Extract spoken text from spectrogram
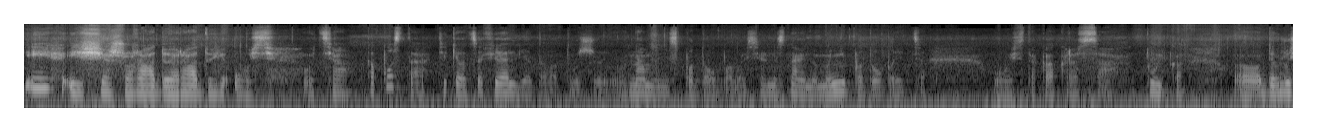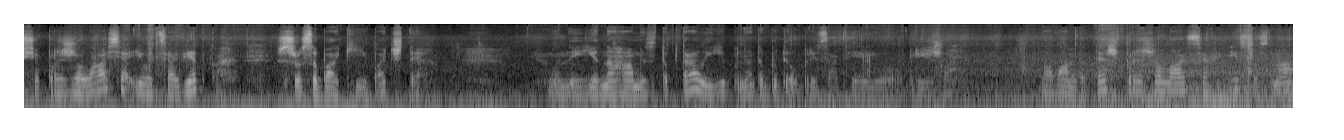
І, і ще що радує, радує ось оця капуста, тільки оця фіолетова теж. Вона мені сподобалась. Я не знаю, але мені подобається. Ось така краса. Туйка. Е, Дивлюся, прижилася, і оця ветка, що собаки її, бачите, вони її ногами затоптали, її треба буде обрізати. Я її обріжу. Лаванда теж прижилася і сосна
